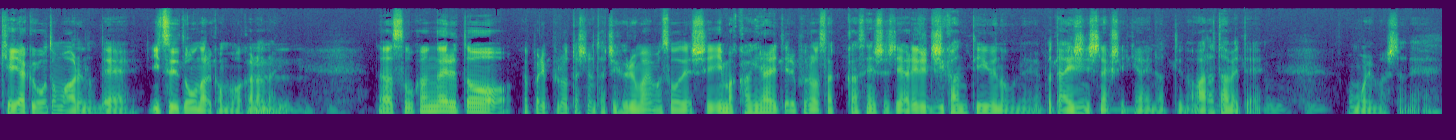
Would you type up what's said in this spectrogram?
契約ごともあるので、いつどうなるかもわからない。だからそう考えると、やっぱりプロとしての立ち振る舞いもそうですし、今限られているプロサッカー選手としてやれる時間っていうのをね、やっぱ大事にしなくちゃいけないなっていうのを改めて思いましたね。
